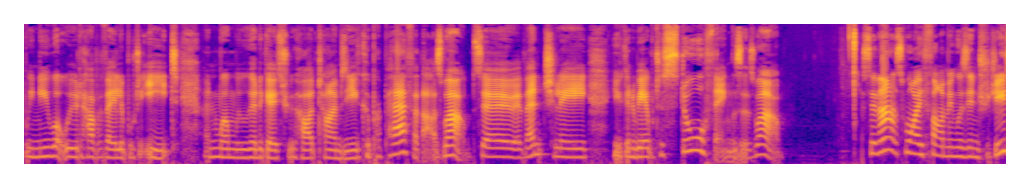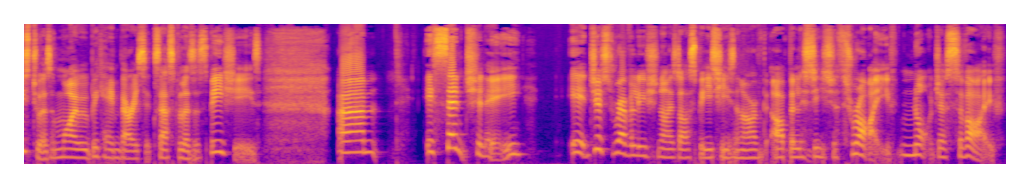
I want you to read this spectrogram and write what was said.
we knew what we would have available to eat, and when we were going to go through hard times, you could prepare for that as well. So eventually, you're going to be able to store things as well. So that's why farming was introduced to us and why we became very successful as a species. Um, essentially, it just revolutionized our species and our, our ability to thrive, not just survive.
